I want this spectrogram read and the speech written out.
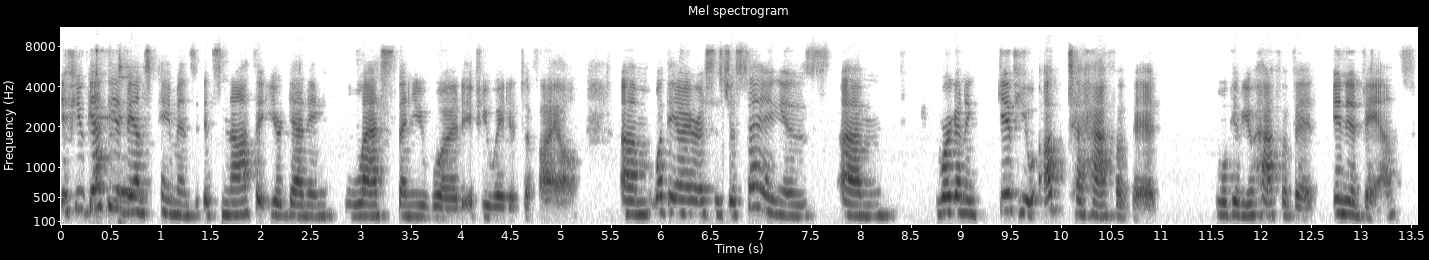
If you get the advance payments, it's not that you're getting less than you would if you waited to file. Um, what the IRS is just saying is um, we're going to give you up to half of it. We'll give you half of it in advance,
